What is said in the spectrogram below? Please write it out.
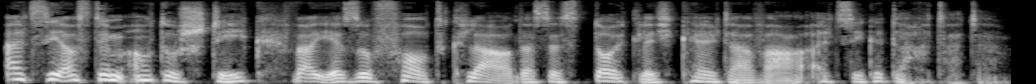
Als sie aus dem Auto stieg, war ihr sofort klar, dass es deutlich kälter war, als sie gedacht hatte.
